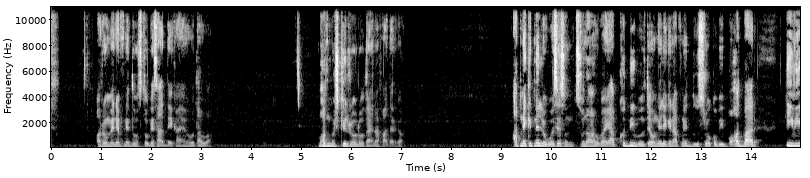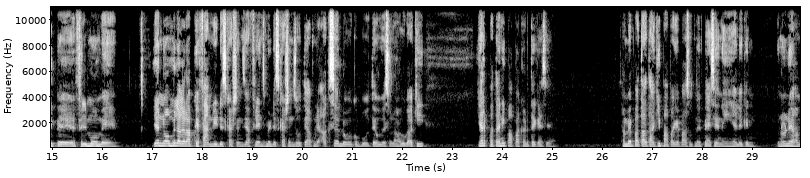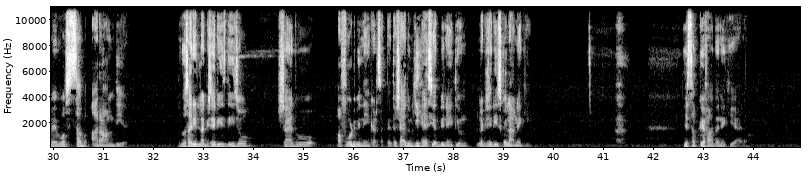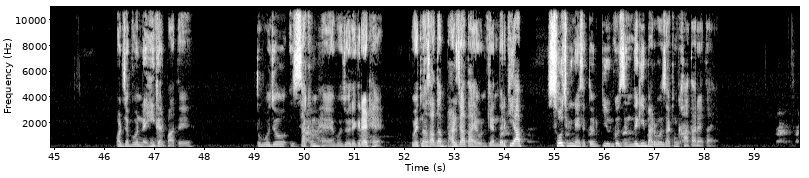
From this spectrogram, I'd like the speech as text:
और वो मैंने अपने दोस्तों के साथ देखा है, होता हुआ। बहुत मुश्किल रोल होता है ना फादर का। आपने कितने लोगों से सुन, सुना होगा या आप खुद भी बोलते होंगे लेकिन आपने दूसरों को भी बहुत बार टीवी पे फ़िल्मों में या नॉर्मल अगर आपके फैमिली डिस्कशंस या फ्रेंड्स में डिस्कशंस होते हैं आपने अक्सर लोगों को बोलते हुए सुना होगा कि यार पता नहीं पापा करते कैसे हैं? हमें पता था कि पापा के पास उतने पैसे नहीं हैं लेकिन उन्होंने हमें वो सब आराम दिए। वो सारी लग्जरीज दी जो शायद वो अफोर्ड भी नहीं कर सकते। तो शायद उनकी हैसियत भी नहीं थी उन लग्जरीज को लाने की। ये सबके फादर ने किया है ना। और जब वो नहीं कर पाते तो वो जो जख्म है, वो जो रिग्रेट है, वो इतना ज़्यादा भर जाता है उनके अंदर कि आप सोच भी नहीं सकते कि उनको ज़िंदगी भर वो जख्म खाता रहता है।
